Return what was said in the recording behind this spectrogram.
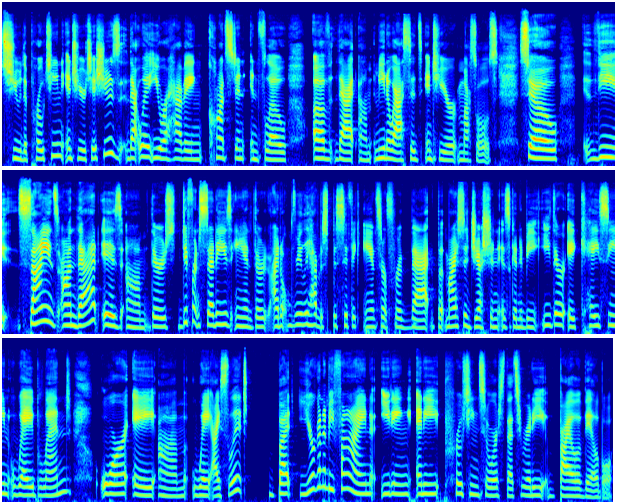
to the protein into your tissues. That way, you are having constant inflow of that um, amino acids into your muscles. So the science on that is um, there's different studies and there I don't really have a specific answer for that, but my suggestion is going to be either a casein whey blend or a um, whey isolate but you're going to be fine eating any protein source that's ready bioavailable.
